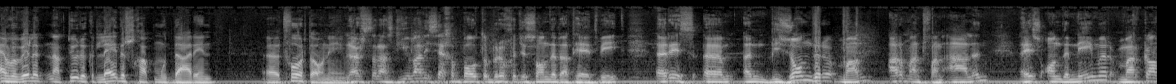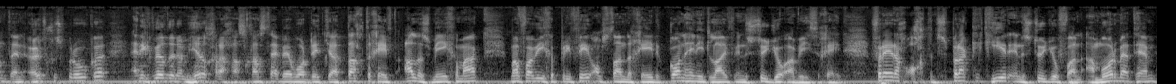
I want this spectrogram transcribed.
En we willen natuurlijk, het leiderschap moet daarin eh, het voortouw nemen. Luisteraars, Giovanni zeggen bouten bruggetjes zonder dat hij het weet. Er is ehm, een bijzondere man, Armand van Alen. Hij is ondernemer, markant en uitgesproken. En ik wilde hem heel graag als gast hebben. Hij wordt dit jaar 80, heeft alles meegemaakt. Maar vanwege privéomstandigheden kon hij niet live in de studio aanwezig zijn. Vrijdagochtend sprak ik hier in de studio van Amor met hem.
